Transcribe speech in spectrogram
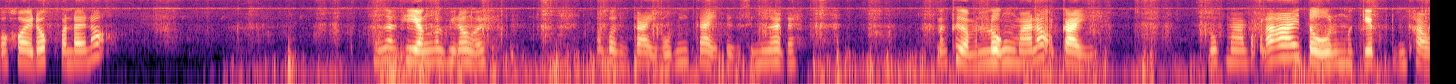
บ่ค่อยดกปานใดเนาะเมื่อเที่ยงกันพี่น้องเอ้ยมาเบิ่งไก่บ่มีไก่เพิ่นก็สิเมื่อได้นักเถื่อมันลงมาเนาะไก่ลงมาบักหลายโตนึงมาเก็บกินข้าว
